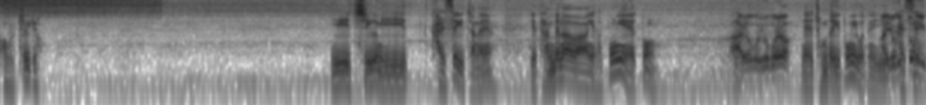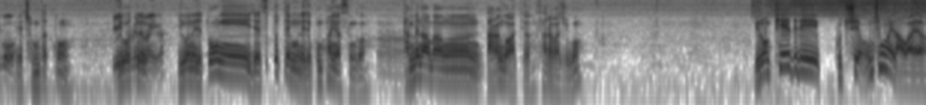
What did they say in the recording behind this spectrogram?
어우 찔겨. 이 지금 이 갈색 있잖아요. 이게 담배 나방이 다 똥이에요, 똥. 아, 요거, 요거요? 네, 전부 다 이게 똥이거든요. 이게 아, 요게 갈색. 똥이고? 예, 전부 다 똥. 나방인가? 이거는 이제 똥이 이제 습도 때문에 이제 곰팡이가 쓴 거. 어. 담배 나방은 나간 것 같아요. 살아가지고. 이런 피해들이 고추에 엄청 많이 나와요.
